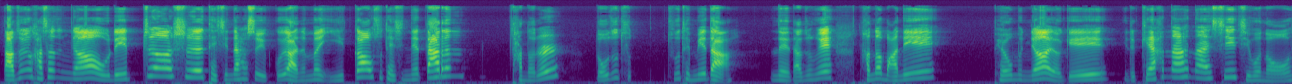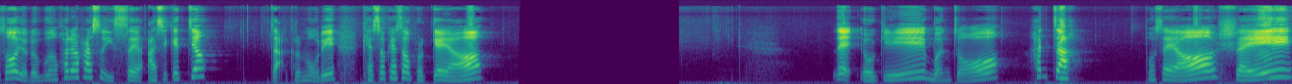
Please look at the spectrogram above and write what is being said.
나중에 가서는요, 우리 这시 대신에 할 수 있고요. 아니면 이가우수 대신에 다른 단어를 넣어도 두, 도 됩니다. 네, 나중에 단어 많이 배우면요, 여기 이렇게 하나하나씩 집어넣어서 여러분 활용할 수 있어요. 아시겠죠? 자, 그러면 우리 계속해서 볼게요. 네, 여기 먼저 한자 보세요. 谁,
